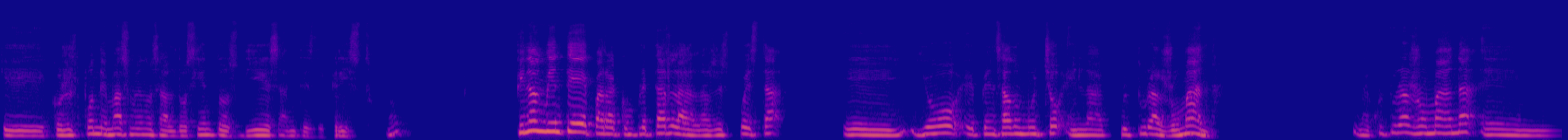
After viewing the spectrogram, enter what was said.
que corresponde más o menos al 210 antes de Cristo, ¿no? Finalmente, para completar la, la respuesta, eh, yo he pensado mucho en la cultura romana. La cultura romana em,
